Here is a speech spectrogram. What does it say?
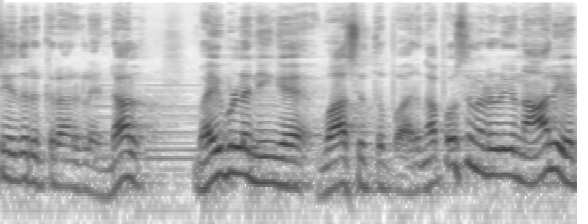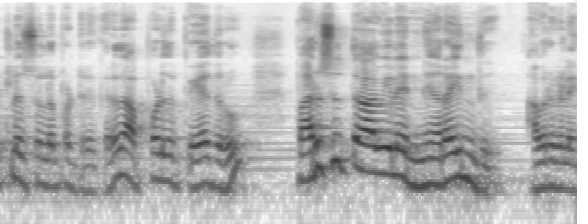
செய்திருக்கிறார்கள் என்றால் பைபிளில் நீங்கள் வாசித்து பாருங்கள் அப்போ சில நடவடிக்கை நாலு எட்டில் சொல்லப்பட்டிருக்கிறது. அப்பொழுது பேதரும் பரிசுத்தாவியில் நிறைந்து அவர்களை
